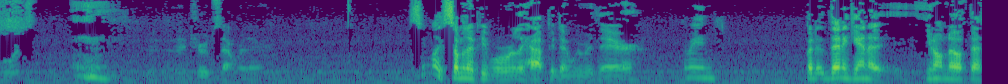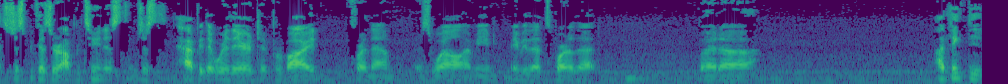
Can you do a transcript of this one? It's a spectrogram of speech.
towards the, the troops that were there? It seemed like some of the people were really happy that we were there. I mean, but then again, uh, you don't know if that's just because they're opportunists and just happy that we're there to provide for them as well. I mean, maybe that's part of that. But uh, I think the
